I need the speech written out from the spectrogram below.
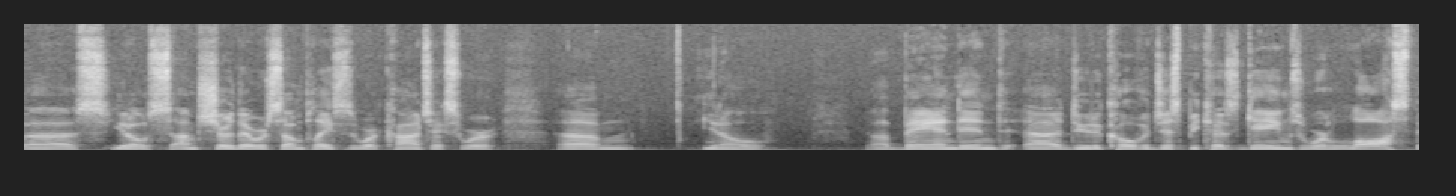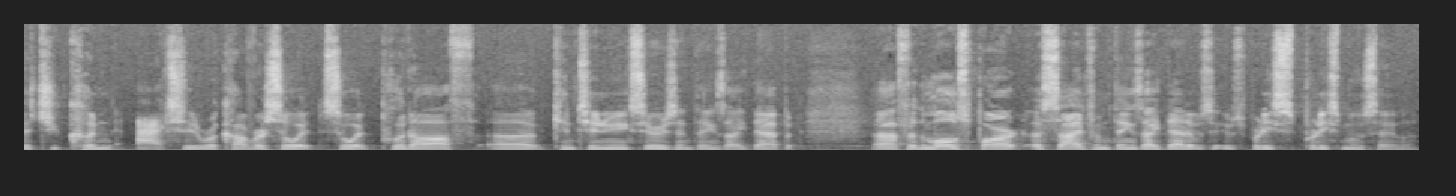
uh, you know, I'm sure there were some places where contracts were, um, you know, abandoned uh, due to COVID just because games were lost that you couldn't actually recover. So it so it put off uh, continuing series and things like that. But uh, for the most part, aside from things like that, it was it was pretty pretty smooth sailing.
